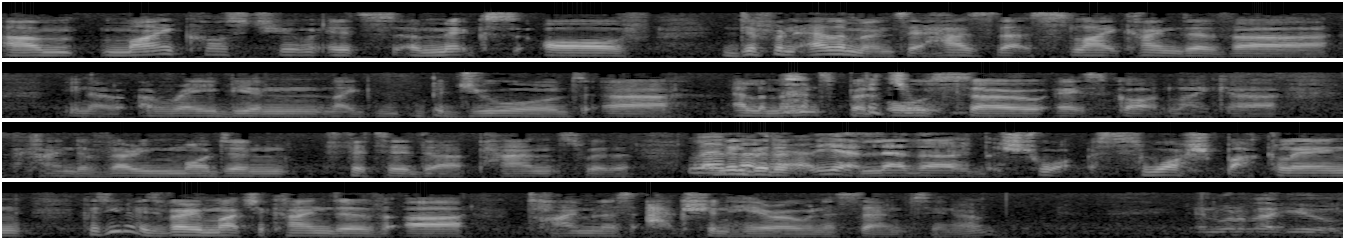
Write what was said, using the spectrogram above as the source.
Um, my costume, it's a mix of different elements. It has that slight kind of, uh, you know, Arabian, like bejeweled uh, element, but Bejeweled. also it's got like a, a kind of very modern fitted uh, pants with a, a little bit of yeah leather, but swashbuckling, because you know he's very much a kind of uh, timeless action hero in a sense, you know. And what about you?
